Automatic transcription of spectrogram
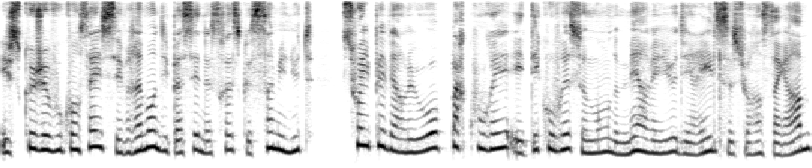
Et ce que je vous conseille, c'est vraiment d'y passer ne serait-ce que 5 minutes. Swipez vers le haut, parcourez et découvrez ce monde merveilleux des Reels sur Instagram.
